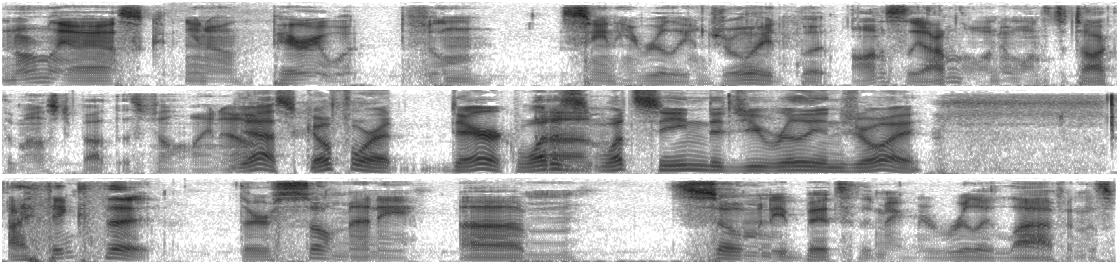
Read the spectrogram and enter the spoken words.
normally I ask, you know, Perry what film scene he really enjoyed, but honestly, I'm the one who wants to talk the most about this film. I know. Yes, go for it, Derek. What is um, what scene did you really enjoy? I think that there's so many. Um, so many bits that make me really laugh in this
